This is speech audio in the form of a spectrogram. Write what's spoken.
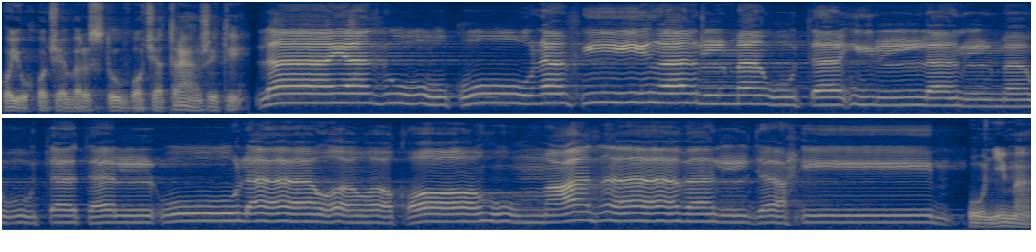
koju hoće vrstu voća tražiti. La yadhuquna fiha al-mauta illa al-mautata al-ula wa waqahum azab al-jahim. U njima,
